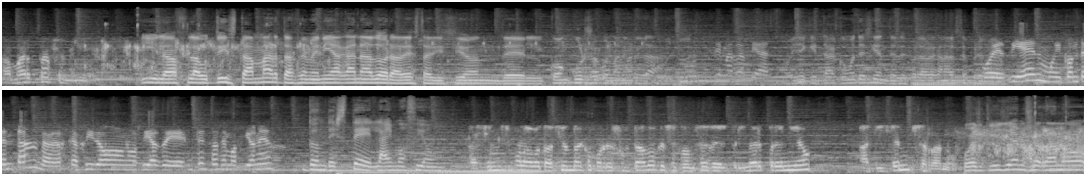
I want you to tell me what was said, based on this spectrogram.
a Marta Femenina. Y la flautista Marta Femenía ganadora de esta edición del concurso permanente de juventudes. Muchísimas gracias. Oye, ¿qué tal? ¿Cómo te sientes después de haber ganado este premio? Pues bien, muy contenta. La verdad es que ha sido unos días de intensas emociones. Donde esté la emoción. Asimismo, la votación da como resultado que se concede el primer premio a Guillem Serrano. Pues Guillem Serrano,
